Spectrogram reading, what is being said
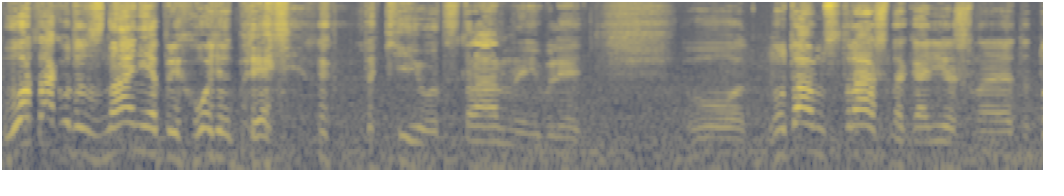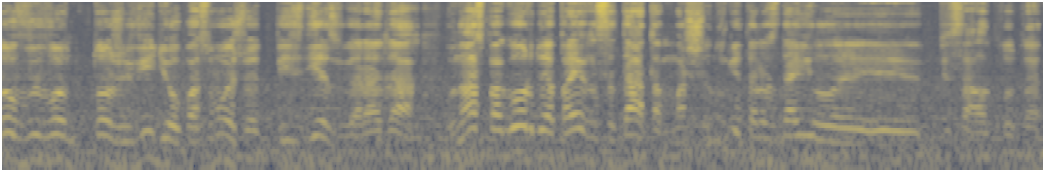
Вот так вот знания приходят, блядь, такие вот странные, блядь. Вот. Ну там страшно, конечно, это. То вы вон тоже видео посмотришь, это пиздец в городах. У нас по городу я проехался, да, там машину где-то раздавил, э, писал кто-то,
